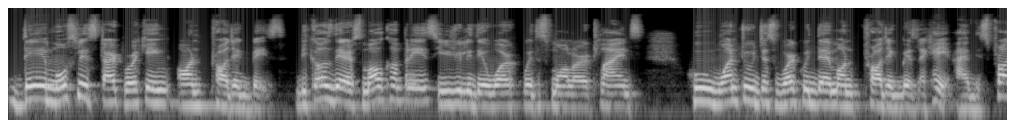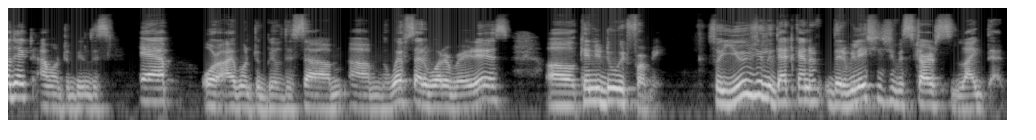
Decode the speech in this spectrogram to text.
they mostly start working on project base because they are small companies. Usually, they work with smaller clients who want to just work with them on project base. Like, hey, I have this project. I want to build this app, or I want to build this um, um, website, or whatever it is. Uh, can you do it for me? So usually, that kind of the relationship starts like that.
